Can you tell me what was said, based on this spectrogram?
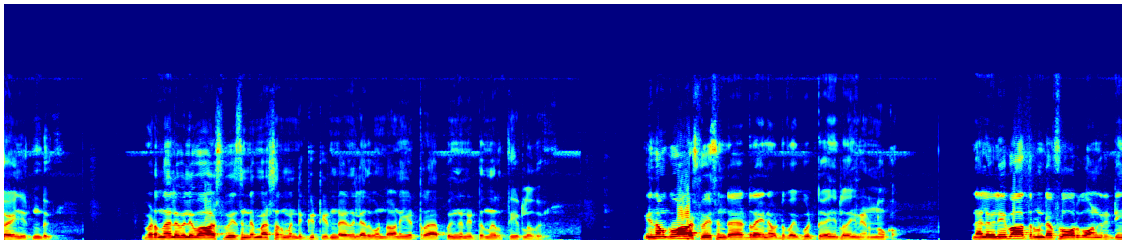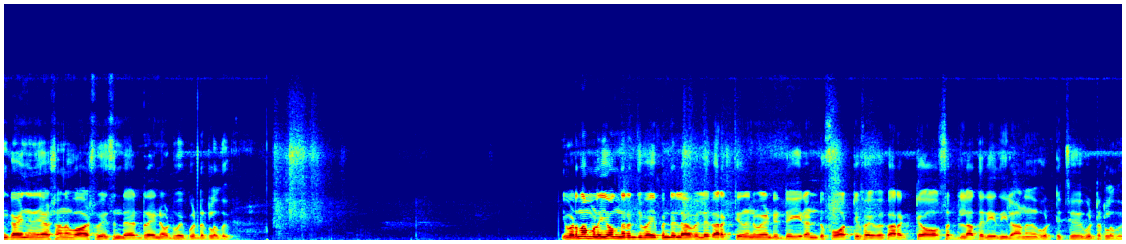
കഴിഞ്ഞിട്ടുണ്ട്. ഇവിടെ നിലവിൽ വാഷ് ബേസിന്റെ മെഷർമെന്റ് കിട്ടിയിട്ടുണ്ടായിരുന്നില്ല. അതുകൊണ്ടാണ് ഈ ട്രാപ്പ് ഇങ്ങനെ ഇട്ട് നിർത്തിയിട്ടുള്ളത്. ഇനി നമുക്ക് വാഷ് ബേസിന്റെ ഡ്രെയിൻ ഔട്ട് പൈപ്പ് ഇട്ട് കഴിഞ്ഞിട്ടുള്ളത് എങ്ങനെയാണെന്ന് നോക്കാം. നിലവിൽ ഈ ബാത്റൂമിന്റെ ഫ്ലോർ കോൺക്രീറ്റിംഗ് കഴിഞ്ഞതിന് ശേഷമാണ് വാഷ് ബേസിന്റെ ഡ്രെയിൻ ഔട്ട് പൈപ്പ് ഇട്ടിട്ടുള്ളത്. ഇവിടെ നമ്മൾ ഈ ഒന്നരഞ്ച് പൈപ്പിന്റെ ലെവൽ കറക്റ്റ് ചെയ്യുന്നതിന് വേണ്ടിയിട്ട് ഈ രണ്ട് ഫോർട്ടി ഫൈവ് കറക്റ്റ് ഓഫ്സെറ്റ് ഇല്ലാത്ത രീതിയിലാണ് ഒട്ടിച്ച് വിട്ടിട്ടുള്ളത്.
